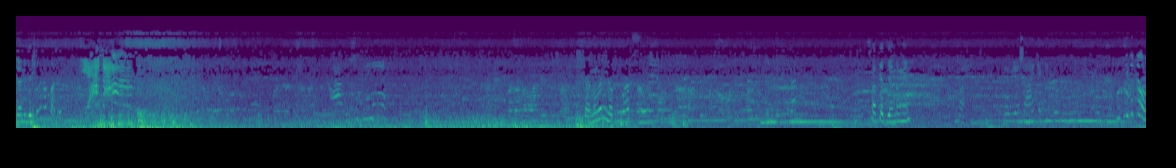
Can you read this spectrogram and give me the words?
Jangan digituin apa deh? Iya kan. Kandungan nggak kuat. Sakit jantungnya? Ya biasa aja gitu. Itu tuh.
